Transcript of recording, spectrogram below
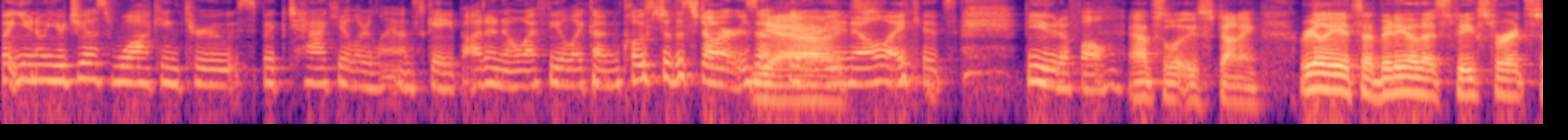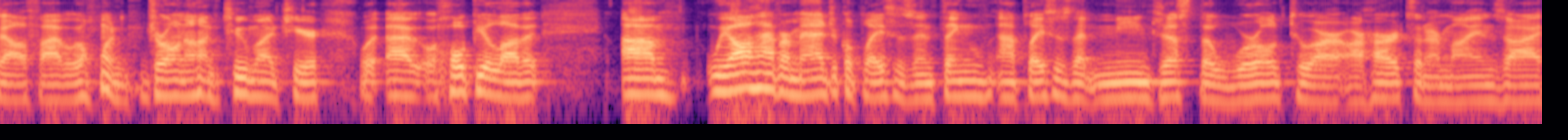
but you know, you're just walking through spectacular landscape. I don't know, I feel like I'm close to the stars up Yeah, there, you know, like it's beautiful. Absolutely stunning. Really, it's a video that speaks for itself. I won't drone on too much here. I hope you love it. Um, we all have our magical places and thing uh, places that mean just the world to our, our hearts and our mind's eye.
